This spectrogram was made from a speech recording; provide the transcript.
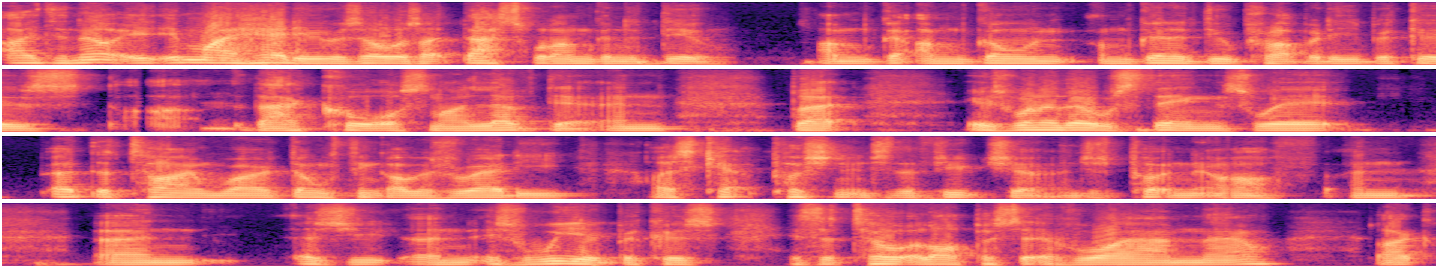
I don't know. In my head, it was always like, "That's what I'm going to do. I'm I'm going I'm going to do property because uh, mm. that course and I loved it." And but it was one of those things where at the time where I don't think I was ready, I just kept pushing into the future and just putting it off. And and as you and it's weird because it's the total opposite of where I am now. Like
